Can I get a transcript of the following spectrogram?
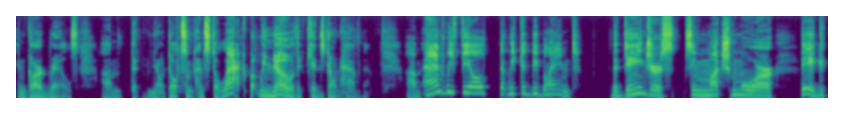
and guardrails um, that you know adults sometimes still lack, but we know that kids don't have them, um, and we feel that we could be blamed. The dangers seem much more big,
